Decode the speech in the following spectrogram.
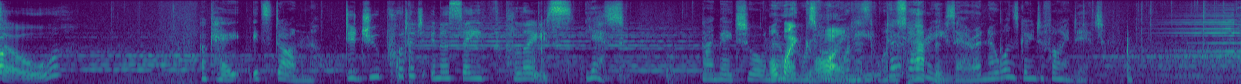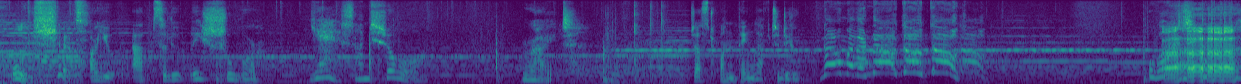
So, Okay, it's done. did you put it in a safe place? Yes. I made sure no Oh my one was God. following What me. has- what Don't worry, happened? Sarah. No one's going to find it. Holy shit! Are you absolutely sure? Yes, I'm sure. Right. Just one thing left to do. No, Mother, no, don't, don't! What? Uh.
